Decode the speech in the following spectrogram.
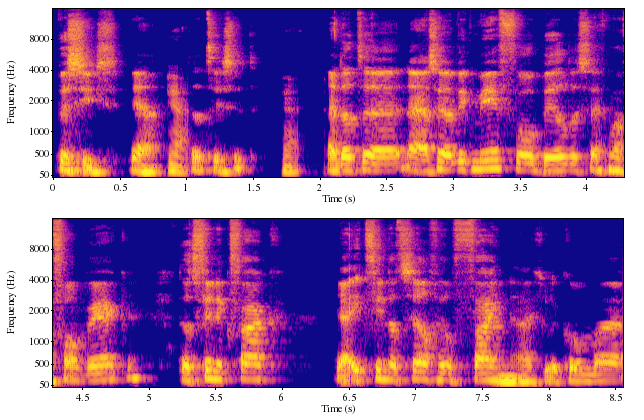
Precies, ja, ja. dat is het. Ja. En dat, uh, nou ja, zo heb ik meer voorbeelden zeg maar, van werken. Dat vind ik vaak, ja, ik vind dat zelf heel fijn eigenlijk. Om, uh,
